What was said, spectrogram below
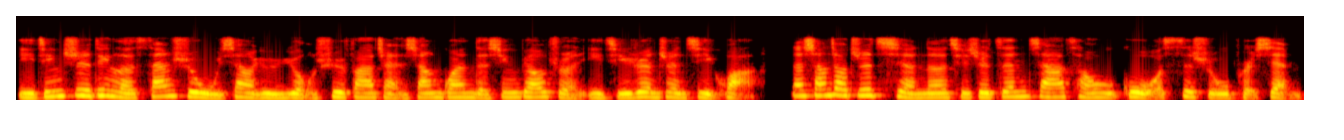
已经制定了三十五项与永续发展相关的新标准以及认证计划。那相较之前呢，其实增加超过四十五 percent。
